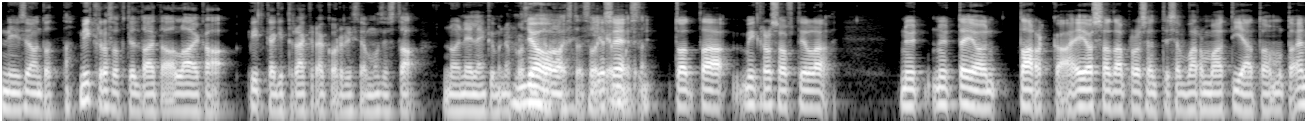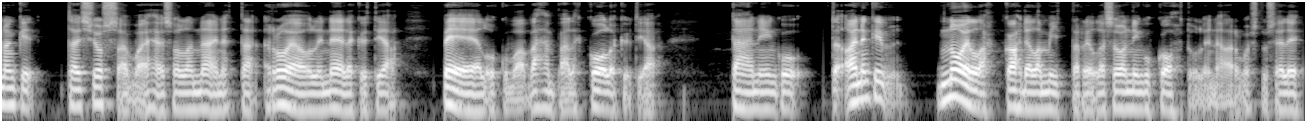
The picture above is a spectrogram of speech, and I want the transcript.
Niin se on totta. Microsoftilla taitaa olla aika pitkäkin track recordi semmoisesta noin 40 prosentin roista, jos ja se muistan. tota, Microsoftilla nyt, nyt ei ole tarkkaa, ei ole sataprosenttisen varmaa tietoa, mutta ainakin taisi jossain vaiheessa olla näin, että ROE oli 40 ja PE-luku vaan vähän päälle 30 ja tämä niinku, t- ainakin noilla kahdella mittarilla se on niinku kohtuullinen arvostus. Eli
